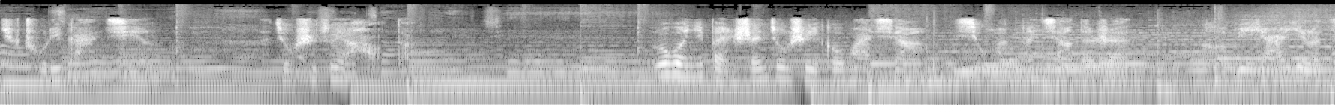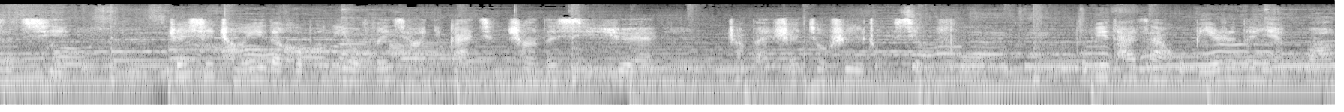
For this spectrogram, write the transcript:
去处理感情，就是最好的。如果你本身就是一个外向、喜欢分享的人，何必压抑了自己？真心诚意的和朋友分享你感情上的喜悦，这本身就是一种幸福，不必太在乎别人的眼光。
